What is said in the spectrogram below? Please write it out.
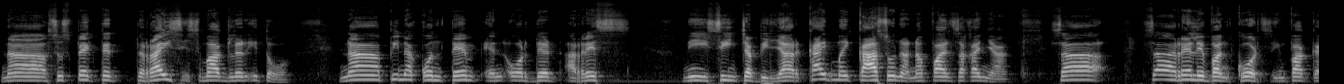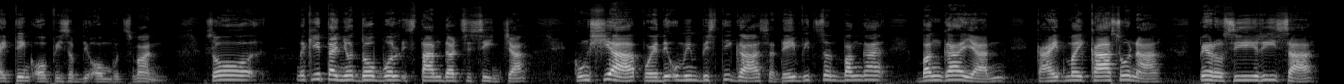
na suspected rice smuggler ito na pina-contempt and ordered arrest ni Cynthia Villar kahit may kaso na na-file sa kanya sa sa relevant courts. In fact, I think Office of the Ombudsman. So, nakita nyo, double standard si Cynthia. Kung siya pwede umimbestiga sa Davidson Banga, Bangayan, kahit may kaso na, pero si Risa,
